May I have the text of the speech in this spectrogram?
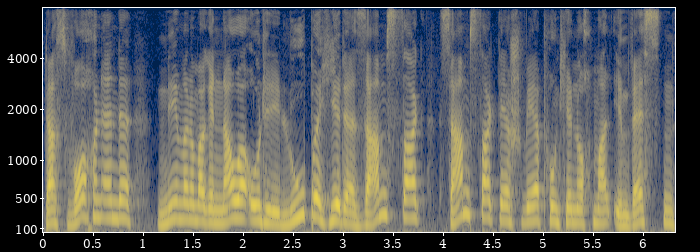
Das Wochenende nehmen wir nochmal genauer unter die Lupe. Hier der Samstag. Samstag der Schwerpunkt hier nochmal im Westen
